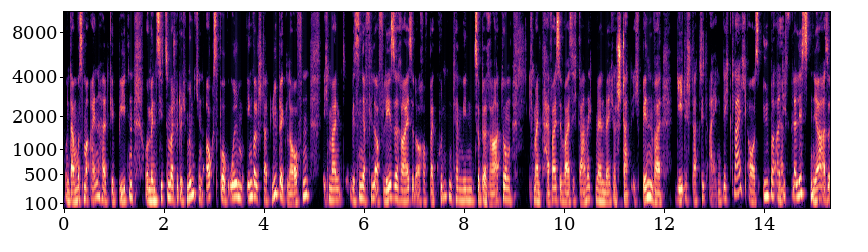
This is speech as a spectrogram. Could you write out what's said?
Und da muss man Einhalt gebieten. Und wenn Sie zum Beispiel durch München, Augsburg, Ulm, Ingolstadt, Lübeck laufen, ich meine, wir sind ja viel auf Lesereise oder auch bei Kundenterminen zur Beratung. Ich meine, teilweise weiß ich gar nicht mehr, in welcher Stadt ich bin, weil jede Stadt sieht eigentlich gleich aus. Überall ja. die Filialisten, ja. Also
